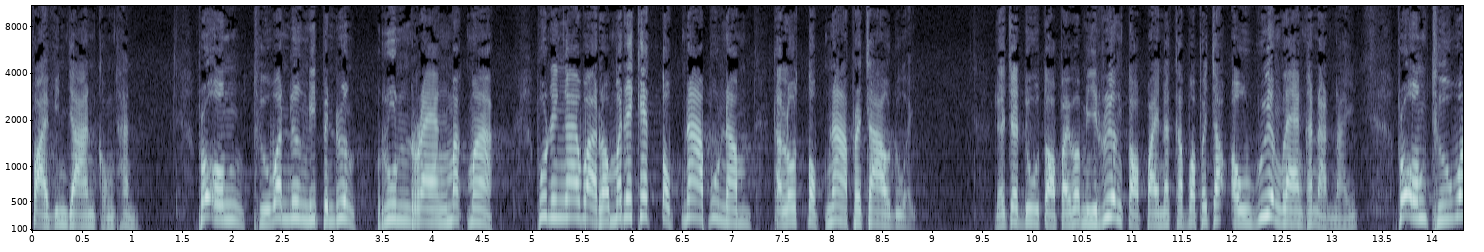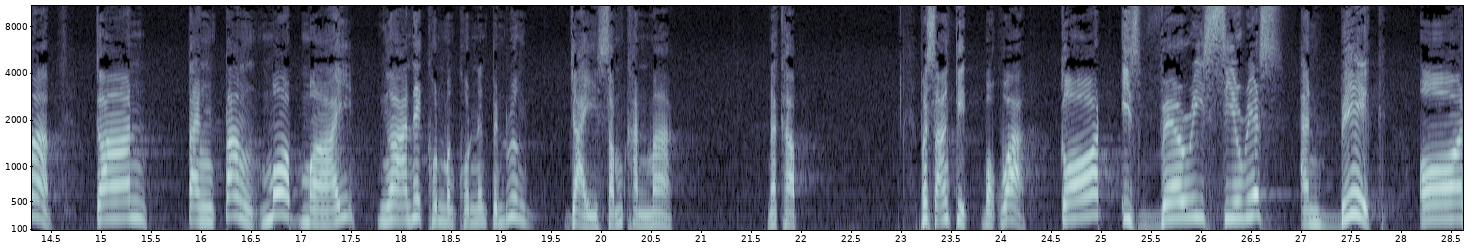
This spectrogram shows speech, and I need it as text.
ฝ่ายวิญญาณของท่าน พระองค์ถือว่าเรื่องนี้เป็นเรื่องรุนแรงมากๆ พูดง่ายๆว่าเราไม่ได้แค่ตบหน้าผู้นำแต่เราตบหน้าพระเจ้าด้วยเดี๋ยวจะดูต่อไปว่ามีเรื่องต่อไปนะครับ ว่าพระเจ้าเอาเรื่องแรงขนาดไหน พระองค์ถือว่าการแต่งตั้งมอบหมายงานให้คนบางคนนั้นเป็นเรื่องใหญ่สำคัญมากนะครับ ภาษาอังกฤษบอกว่า God is very serious and big on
